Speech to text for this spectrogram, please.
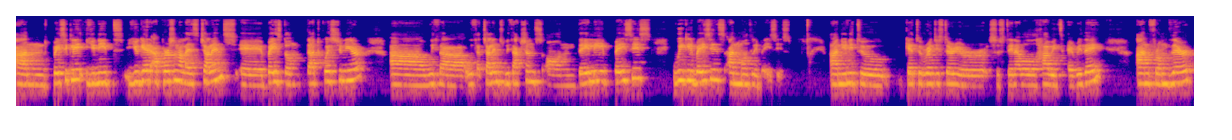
and basically you need you get a personalized challenge uh, based on that questionnaire uh, with a with a challenge with actions on daily basis weekly basis and monthly basis. And you need to get to register your sustainable habits every day. And from there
